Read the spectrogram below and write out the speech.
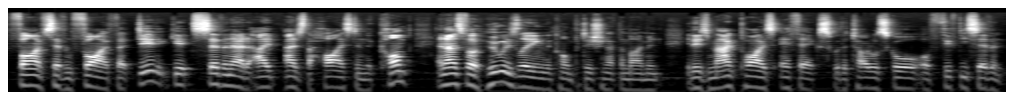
575 that did get 7 out of 8 as the highest in the comp. And as for who is leading the competition at the moment, it is Magpies FX with a total score of 57.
